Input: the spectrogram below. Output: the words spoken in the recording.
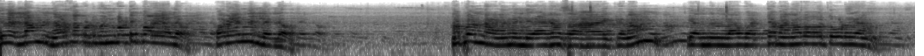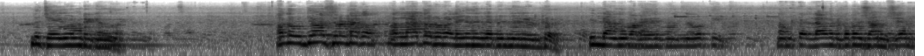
ഇതെല്ലാം നേരത്തെ കൊണ്ട് മുൻകൂട്ടി പറയാലോ? പറയുന്നില്ലല്ലോ. അപ്പൊ എന്താണ് മില്ലുകാരനെ സഹായിക്കണം എന്നുള്ള ഒറ്റ മനോഭാവത്തോടെയാണ് ഇത് ചെയ്തുകൊണ്ടിരിക്കുന്നത്. അത് ഉദ്യോഗസ്ഥരുടെ വല്ലാത്തൊരു കളി ഇതിന്റെ പിന്നിലുണ്ട്. ഇല്ല എന്ന് പറയുന്ന നമുക്ക് എല്ലാവർക്കും സംശയം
